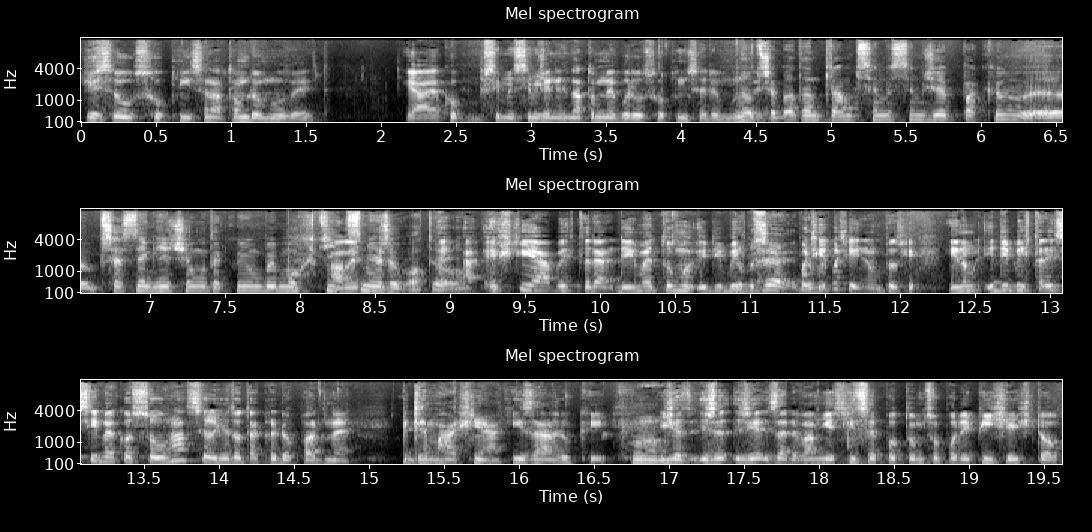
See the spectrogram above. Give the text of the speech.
že jsou schopní se na tom domluvit? Já jako si myslím, že na tom nebudou schopni se domluvit. No třeba ten Trump si myslím, že pak e, přesně k něčemu takovému by mohl chtít Ale, směřovat. Jo? A ještě já bych teda, dejme tomu, i kdybych... Dobře, tady, počkej, počkej, no, počkej, jenom i kdybych tady s tím jako souhlasil, že to takhle dopadne, kde máš nějaký záruky, hmm. že, že, že, za dva měsíce po tom, co podepíšeš to,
